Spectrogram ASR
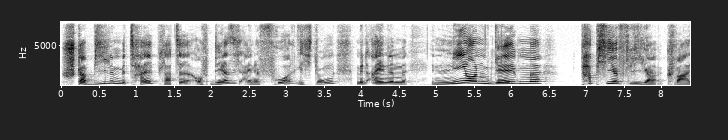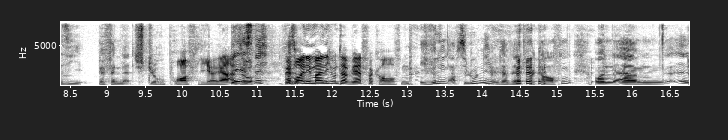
stabile Metallplatte, auf der sich eine Vorrichtung mit einem neongelben Papierflieger quasi befindet. Styroporflieger, ja. Der also, ist nicht- wir also- wollen ihn mal nicht unter Wert verkaufen. Ich will ihn absolut nicht unter Wert verkaufen. Und ähm, äh,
